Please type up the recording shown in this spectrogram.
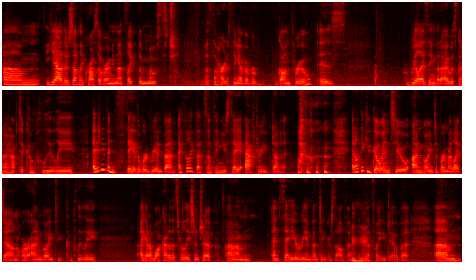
Um, yeah, there's definitely crossover. I mean, that's like the most, that's the hardest thing I've ever gone through is realizing that I was going to have to completely, I didn't even say the word reinvent. I feel like that's something you say after you've done it. I don't think you go into, I'm going to burn my life down or I'm going to completely, I got to walk out of this relationship um, and say you're reinventing yourself. I don't think that's what you do. But, um,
